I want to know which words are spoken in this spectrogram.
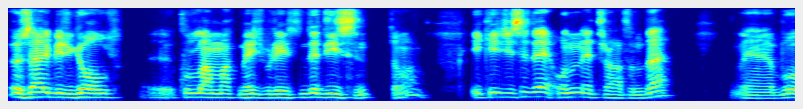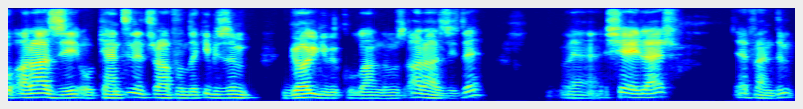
özel bir yol e, kullanmak mecburiyetinde değilsin. Tamam mı? İkincisi de onun etrafında e, bu arazi, o kentin etrafındaki bizim göl gibi kullandığımız arazide e, şeyler efendim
